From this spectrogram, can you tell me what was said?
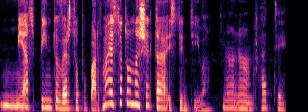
mi ha spinto verso pop art, ma è stata una scelta istintiva. No, no, infatti.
